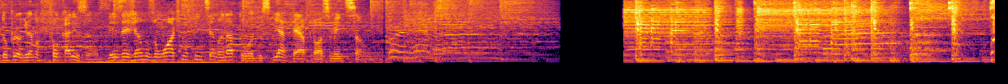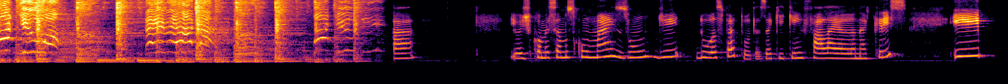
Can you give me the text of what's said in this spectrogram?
do programa Focalizando. Desejamos um ótimo fim de semana a todos e até a próxima edição. Começamos com mais um de Duas para Todas. Aqui quem fala é a Ana Cris e,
